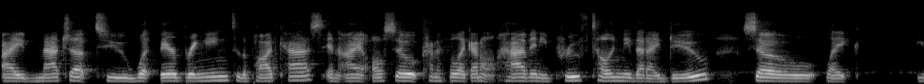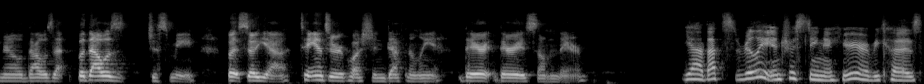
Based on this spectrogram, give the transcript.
I match up to what they're bringing to the podcast and I also kind of feel like I don't have any proof telling me that I do. So like you know that was that but that was just me. But so yeah, to answer your question definitely there there is some there. Yeah, that's really interesting to hear because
